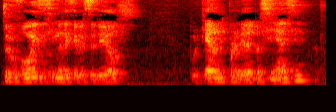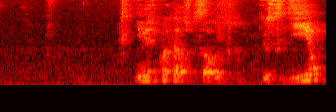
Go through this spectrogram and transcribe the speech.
trovões em cima da cabeça deles, porque eram de perder a paciência. E mesmo com aquelas pessoas que o seguiam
